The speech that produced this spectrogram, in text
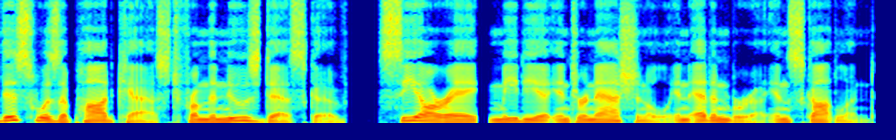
This was a podcast from the news desk of CRA Media International in Edinburgh in Scotland.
